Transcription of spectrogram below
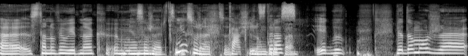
-hmm. stanowią jednak mięsożercy. Mięsożercy. Tak, więc teraz grupę. jakby wiadomo, że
